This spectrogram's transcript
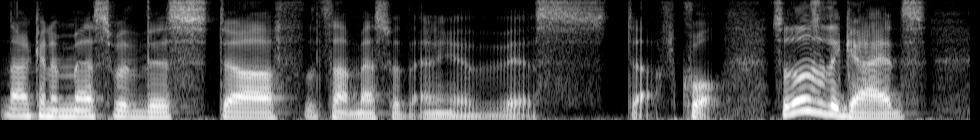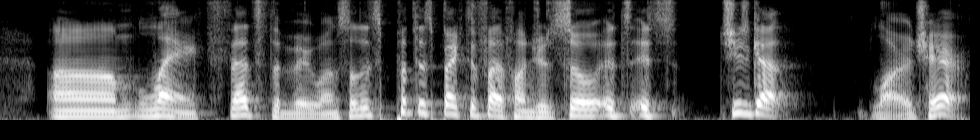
not going to mess with this stuff. Let's not mess with any of this stuff. Cool. So those are the guides. Um, length, that's the big one. So let's put this back to 500. So it's, it's she's got large hair.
